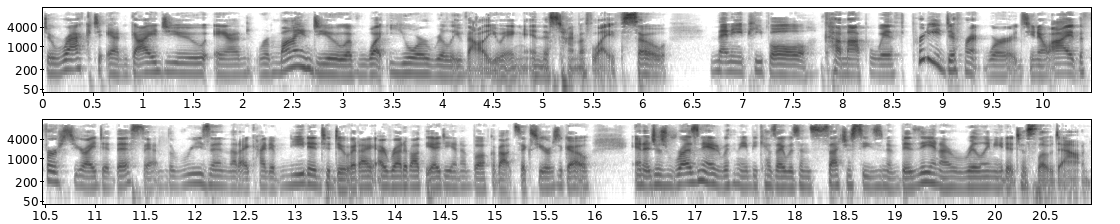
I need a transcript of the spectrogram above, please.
direct and guide you and remind you of what you're really valuing in this time of life. So, many people come up with pretty different words. You know, I, the first year I did this and the reason that I kind of needed to do it, I, I, read about the idea in a book about six years ago and it just resonated with me because I was in such a season of busy and I really needed to slow down.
